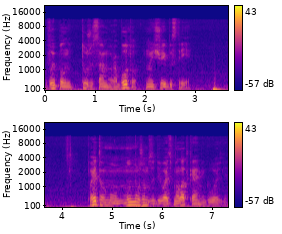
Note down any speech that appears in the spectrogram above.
выполнить ту же самую работу, но еще и быстрее. Поэтому мы можем забивать молотками гвозди.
